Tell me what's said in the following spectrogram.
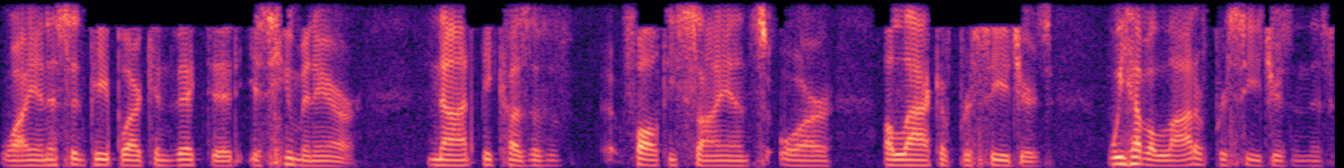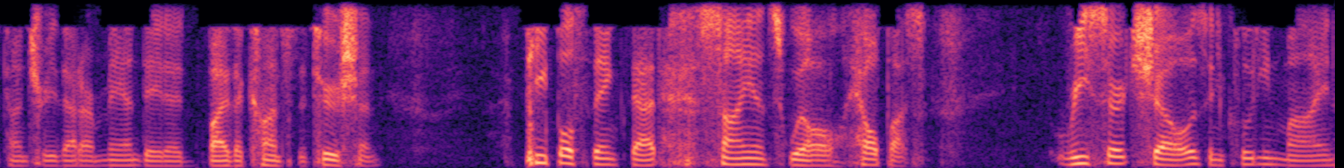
why innocent people are convicted, is human error, not because of faulty science or a lack of procedures. We have a lot of procedures in this country that are mandated by the Constitution. People think that science will help us. Research shows, including mine,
